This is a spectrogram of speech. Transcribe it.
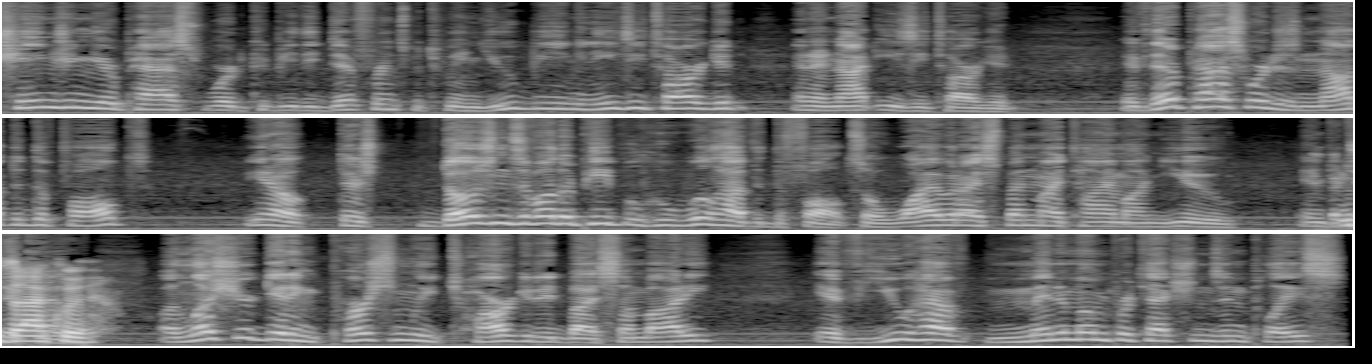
changing your password could be the difference between you being an easy target and a not easy target. If their password is not the default, you know there's dozens of other people who will have the default. So why would I spend my time on you in particular? Exactly. Unless you're getting personally targeted by somebody, if you have minimum protections in place,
